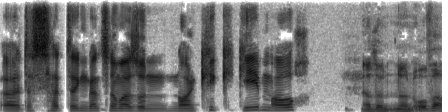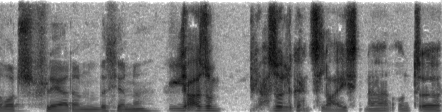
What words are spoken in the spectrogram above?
Äh, das hat dem ganz nochmal so einen neuen Kick gegeben auch. Also nur ein Overwatch-Flair dann ein bisschen, ne? Ja, so, ja, so ganz leicht, ne? Und äh,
